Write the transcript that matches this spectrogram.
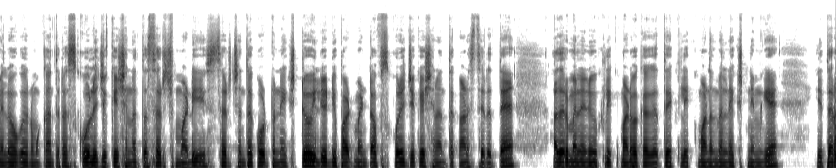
ಮೇಲೆ ಹೋಗೋದ್ರ ಮುಖಾಂತರ ಸ್ಕೂಲ್ ಎಜುಕೇಷನ್ ಅಂತ ಸರ್ಚ್ ಮಾಡಿ ಸರ್ಚ್ ಅಂತ ಕೊಟ್ಟು ನೆಕ್ಸ್ಟು ಇಲ್ಲಿ ಡಿಪಾರ್ಟ್ಮೆಂಟ್ ಆಫ್ ಸ್ಕೂಲ್ ಎಜುಕೇಷನ್ ಅಂತ ಕಾಣಿಸ್ತಿರುತ್ತೆ. ಅದ್ರ ಮೇಲೆ ನೀವು ಕ್ಲಿಕ್ ಮಾಡಬೇಕಾಗುತ್ತೆ. ಕ್ಲಿಕ್ ಮಾಡಿದ್ಮೇಲೆ ನೆಕ್ಸ್ಟ್ ನಿಮಗೆ ಈ ಥರ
